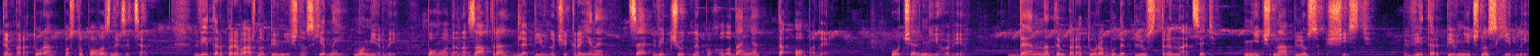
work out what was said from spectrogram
Температура поступово знизиться. Вітер переважно північно-східний, момірний. Погода на завтра для півночі країни це відчутне похолодання та опади. У Чернігові денна температура буде плюс 13, нічна плюс 6. Вітер північно-східний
